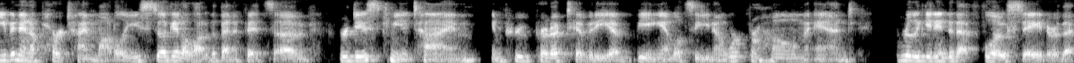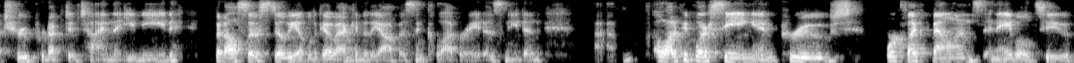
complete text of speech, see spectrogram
even in a part-time model, you still get a lot of the benefits of reduced commute time, improved productivity of being able to, you know, work from home and really get into that flow state or that true productive time that you need, but also still be able to go back into the office and collaborate as needed. Um, a lot of people are seeing improved work life balance and able to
